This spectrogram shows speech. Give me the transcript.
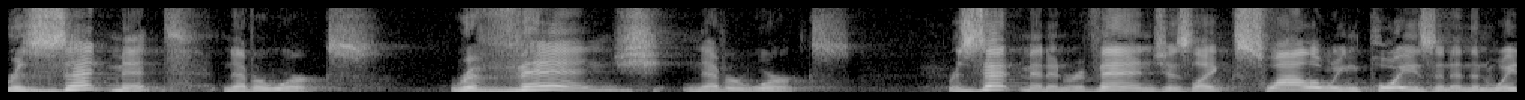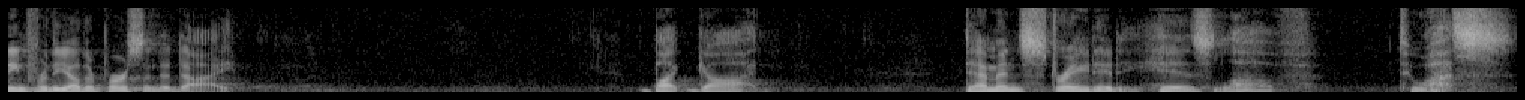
Resentment never works. Revenge never works. Resentment and revenge is like swallowing poison and then waiting for the other person to die. But God demonstrated his love to us,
